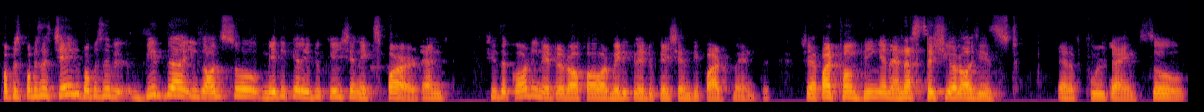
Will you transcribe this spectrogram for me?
Professor Cheng. Professor Vidya is also medical education expert, and she's the coordinator of our medical education department. So apart from being an anesthesiologist uh, full time, so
